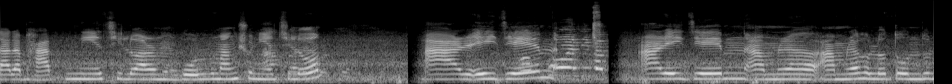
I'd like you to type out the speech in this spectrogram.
তারা ভাত নিয়েছিল আর গরুর মাংস নিয়েছিল। আর এই যে আর এই যে আমরা আমরা হলো তন্দুর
